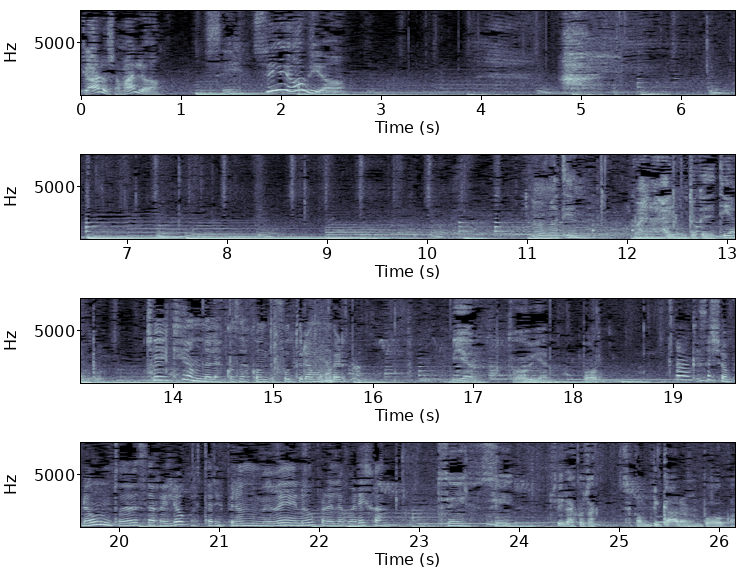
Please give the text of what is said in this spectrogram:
claro, llamalo. Sí. Sí, obvio. No, no atiende. Bueno, dale un toque de tiempo. Che, ¿qué onda las cosas con tu futura mujer? Bien, todo bien. ¿Por? Ah, qué sé yo, pregunto. Debe ser re loco estar esperando un bebé, ¿no? Para la pareja. Sí, sí. Sí, las cosas se complicaron un poco.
